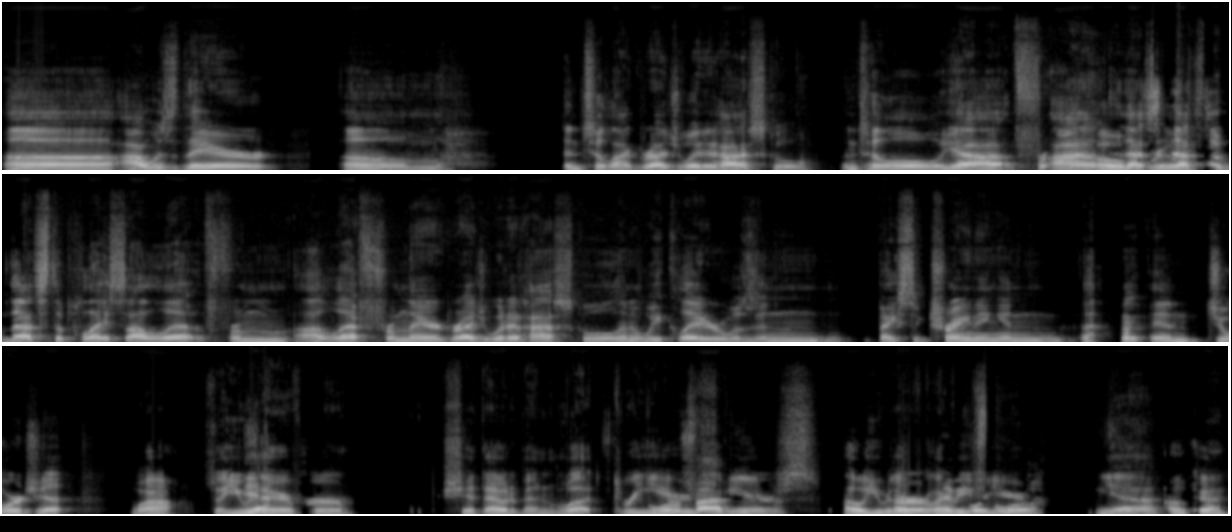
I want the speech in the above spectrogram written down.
a. Uh, I was there, um, until I graduated high school. Until yeah, I, fr- I Oh, that's really? that's the that's the place I left from. I left from there, graduated high school, and a week later was in basic training in in Georgia. Wow. So you were Yeah. there for shit, that would have been what, three Four or years? five years, Oh, you were there or for like maybe four four. years. Yeah. Okay.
